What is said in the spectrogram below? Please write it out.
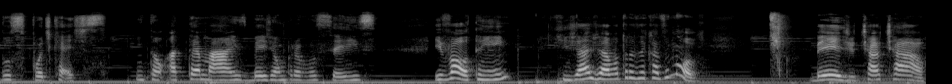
dos podcasts. Então, até mais. Beijão para vocês. E voltem, hein? Que já já vou trazer caso novo. Beijo, tchau, tchau.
